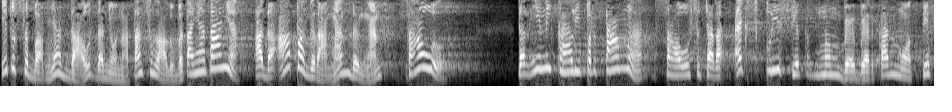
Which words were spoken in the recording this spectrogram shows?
Itu sebabnya Daud dan Yonatan selalu bertanya-tanya, ada apa gerangan dengan Saul? Dan ini kali pertama Saul secara eksplisit membeberkan motif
